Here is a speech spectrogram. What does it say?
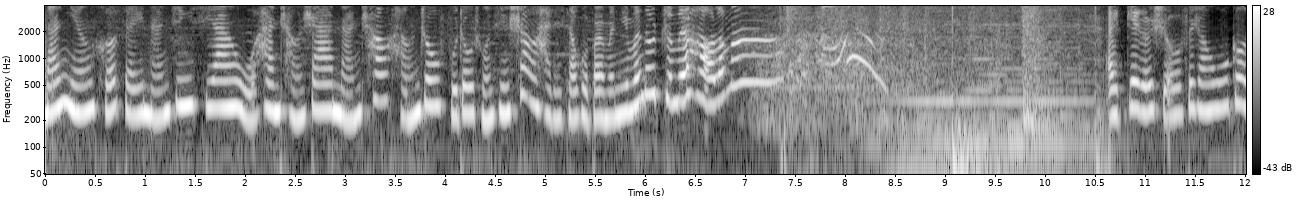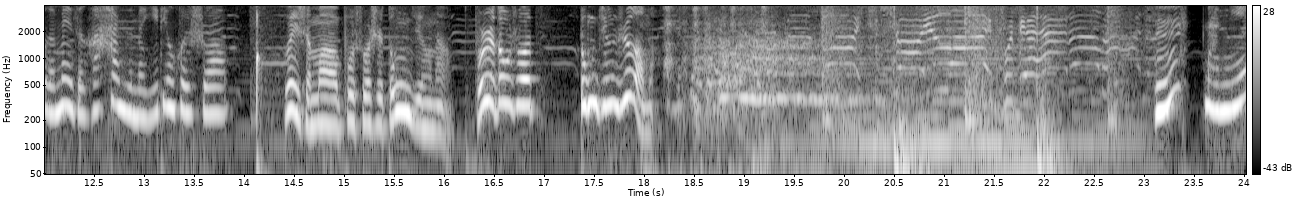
南宁、合肥、南京、西安、武汉、长沙、南昌、杭州、福州、重庆、上海的小伙伴们，你们都准备好了吗？哎，这个时候非常污垢的妹子和汉子们一定会说：为什么不说是东京呢？不是都说东京热吗？嗯，纳尼？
